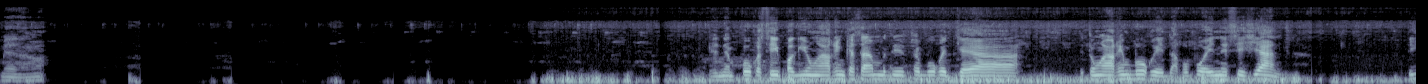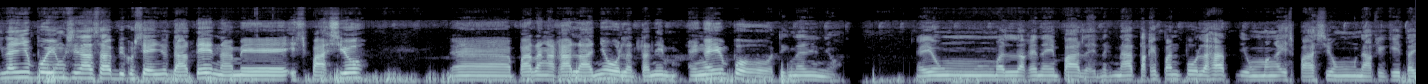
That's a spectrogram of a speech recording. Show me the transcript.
Yan oh. Ganyan po kasi pag yung aking kasama dito sa bukid kaya itong aking bukid ako po ay nesesyan. Tignan niyo po yung sinasabi ko sa inyo dati na may espasyo na parang akala nyo walang tanim. Ay ngayon po, oh, tingnan niyo. Ngayong malaki na yung palay, nagnatakipan po lahat yung mga espasyong nakikita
